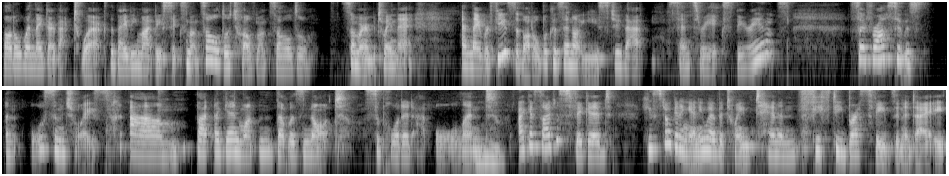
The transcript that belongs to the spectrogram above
bottle when they go back to work. The baby might be six months old or 12 months old or somewhere in between there. And they refuse the bottle because they're not used to that sensory experience. So for us, it was an awesome choice, um, but again, one that was not supported at all. And mm. I guess I just figured he's still getting anywhere between 10 and 50 breastfeeds in a day.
